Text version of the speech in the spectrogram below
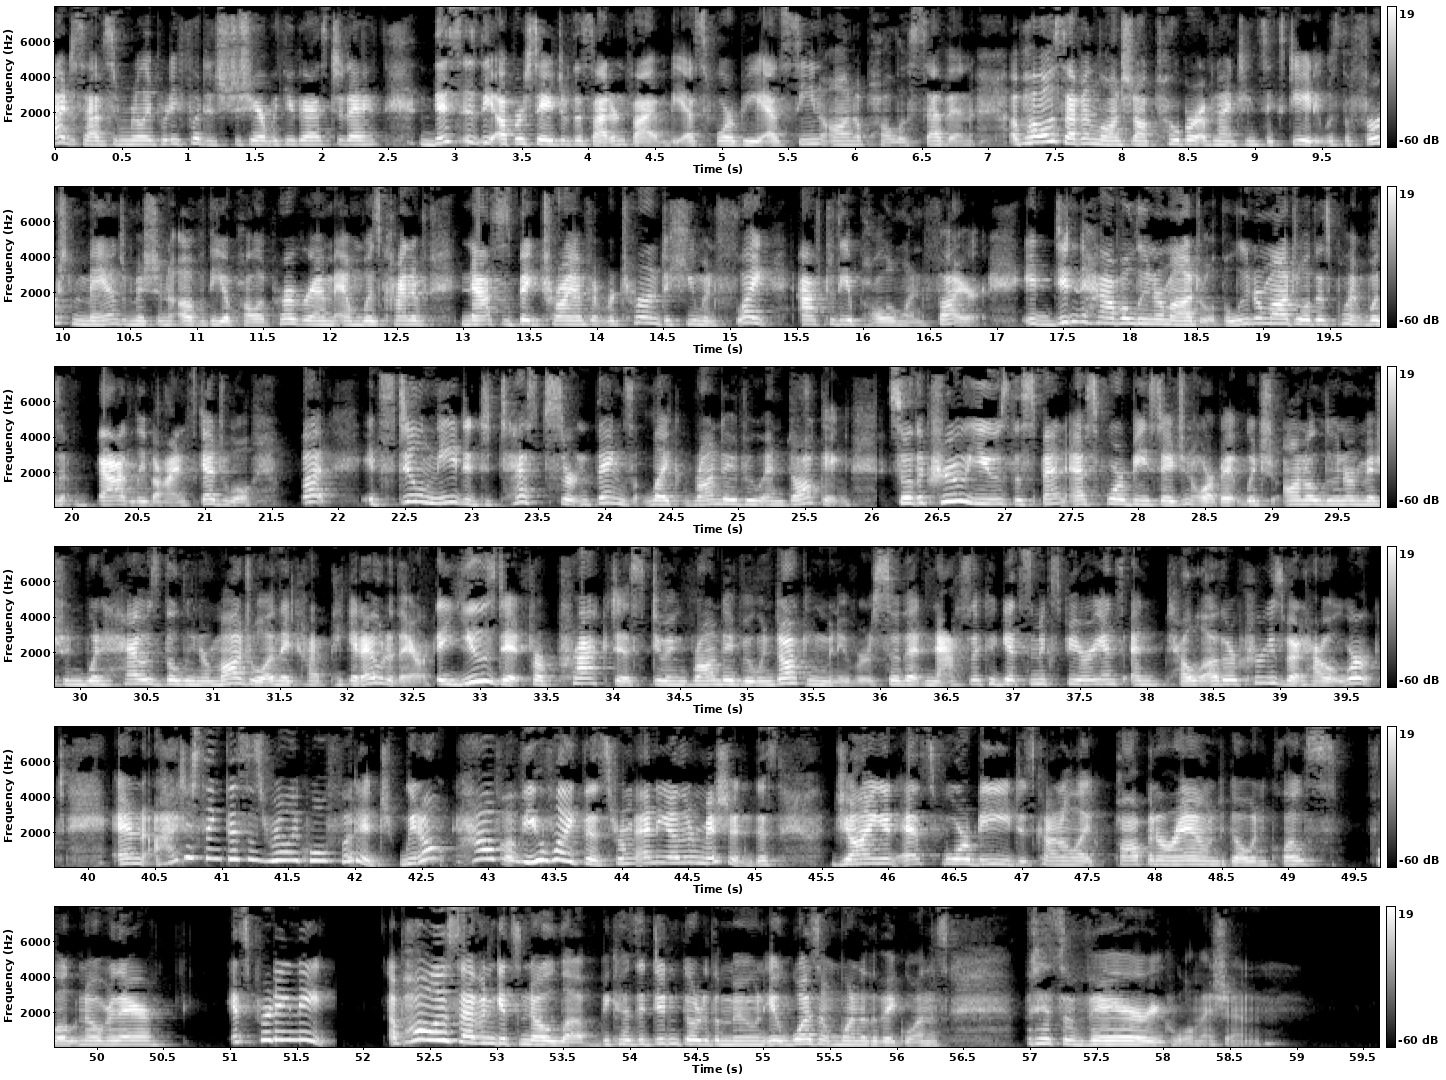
I just have some really pretty footage to share with you guys today. This is the upper stage of the Saturn V, the S4B, as seen on Apollo 7. Apollo 7 launched in October of 1968. It was the first manned mission of the Apollo program and was kind of NASA's big triumphant return to human flight after the Apollo 1 fire. It didn't have a lunar module. The lunar module at this point was badly behind schedule, but it still needed to test certain things like rendezvous and docking. So the crew used the spent S-4B stage in orbit, which on a lunar mission would house the lunar module and they'd kind of pick it out of there. They used it for practice doing rendezvous and docking maneuvers so that NASA could get some experience and tell other crews about how it worked. And I just think this is really cool footage. We don't have a view like this from any other mission. This giant S-4B just kind of like popping around, going close, floating over there. It's pretty neat. Apollo 7 gets no love because it didn't go to the moon. It wasn't one of the big ones, but it's a very cool mission.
